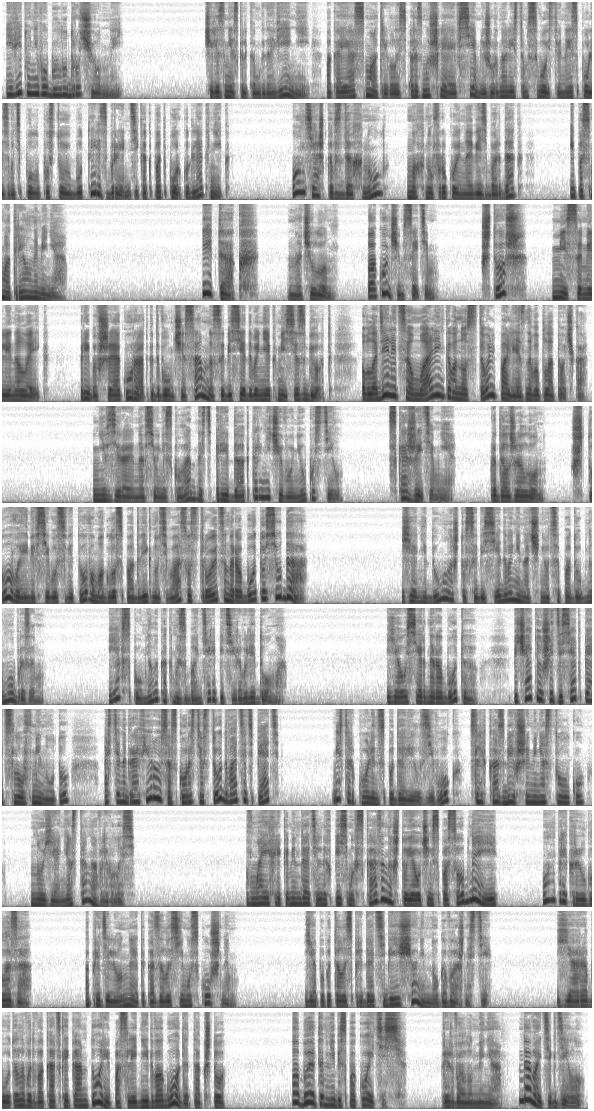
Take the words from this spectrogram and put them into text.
и вид у него был удрученный. Через несколько мгновений, пока я осматривалась, размышляя, всем ли журналистам свойственно использовать полупустую бутыль с бренди как подпорку для книг, он тяжко вздохнул, махнув рукой на весь бардак, и посмотрел на меня. «Итак», — начал он, — «покончим с этим. Что ж, мисс Амелина Лейк, прибывшая аккурат к двум часам на собеседование к миссис Бёрд, владелица маленького, но столь полезного платочка». Невзирая на всю нескладность, редактор ничего не упустил. «Скажите мне», — продолжал он, — «что во имя всего святого могло сподвигнуть вас устроиться на работу сюда?» Я не думала, что собеседование начнется подобным образом. Я вспомнила, как мы с Банти репетировали дома. «Я усердно работаю, печатаю 65 слов в минуту, а стенографирую со скоростью 125. Мистер Коллинз подавил зевок, слегка сбивший меня с толку, но я не останавливалась. В моих рекомендательных письмах сказано, что я очень способная и... Он прикрыл глаза. Определенно это казалось ему скучным. Я попыталась придать себе еще немного важности. Я работала в адвокатской конторе последние два года, так что... «Об этом не беспокойтесь», — прервал он меня. «Давайте к делу».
